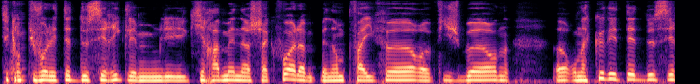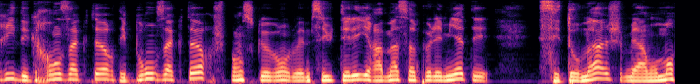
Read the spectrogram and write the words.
c'est quand tu vois les têtes de série que les, les- qui ramènent à chaque fois, là maintenant Pfeiffer, euh, Fishburne. euh, on a que des têtes de série, des grands acteurs, des bons acteurs. Je pense que bon, le MCU télé, il ramasse un peu les miettes et c'est dommage, mais à un moment,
